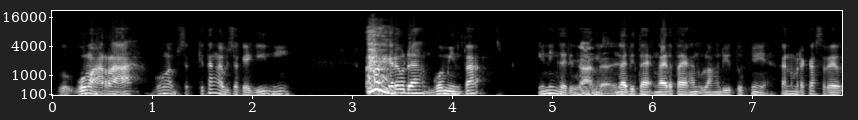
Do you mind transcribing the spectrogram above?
Gue marah, gue nggak bisa, kita nggak bisa kayak gini. Akhirnya udah, gue minta ini nggak Nggak ditayang, ada ya? nggak ditayang, nggak ada tayangan ulang di YouTube-nya ya. Kan mereka sering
